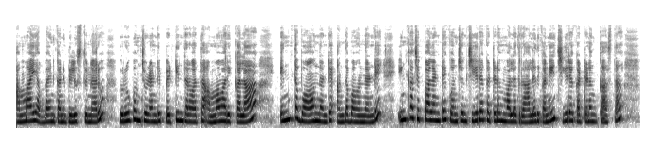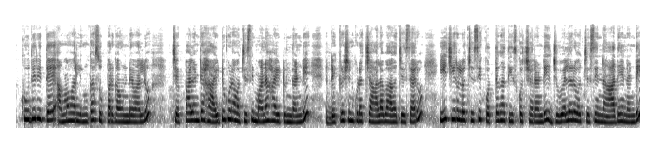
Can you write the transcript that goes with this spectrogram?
అమ్మాయి అబ్బాయిని కానీ పిలుస్తున్నారు. రూపం చూడండి పెట్టిన తర్వాత అమ్మవారి కళ ఎంత బాగుందంటే అంత బాగుందండి. ఇంకా చెప్పాలంటే కొంచెం చీర కట్టడం వాళ్ళకి రాలేదు కానీ చీర కట్టడం కాస్త కుదిరితే అమ్మవార్లు ఇంకా సూపర్గా ఉండేవాళ్ళు. చెప్పాలంటే హైట్ కూడా వచ్చేసి మన హైట్ ఉందండి. డెకరేషన్ కూడా చాలా బాగా చేశారు. ఈ చీరలు వచ్చేసి కొత్తగా తీసుకొచ్చారండి. జ్యువెలరీ వచ్చేసి నాదేనండి.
